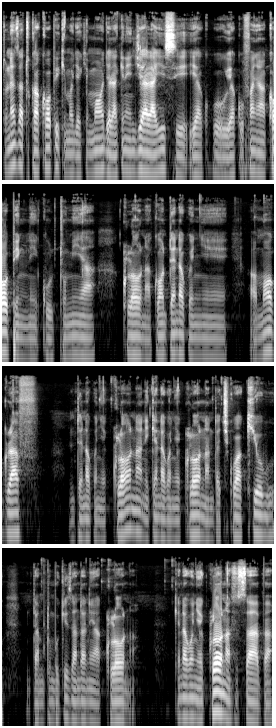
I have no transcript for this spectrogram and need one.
Tunaweza tukakopi kimoja kimoja lakini njia rahisi ya, ku, ya kufanya copying ni kutumia clona. kwao nitaenda kwenye uh, mograph nitaenda kwenye clona. nikienda kwenye clona, nitachukua cube nitamtumbukiza ndani ya clona. kienda kwenye clona sasa hapa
